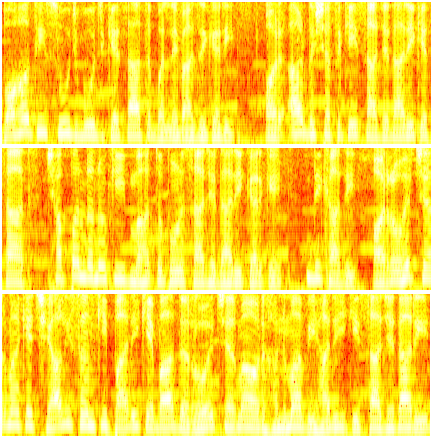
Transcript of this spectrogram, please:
बहुत ही सूझबूझ के साथ बल्लेबाजी करी और अर्धशत की साझेदारी के साथ छप्पन रनों की महत्वपूर्ण साझेदारी करके दिखा दी। और रोहित शर्मा के 46 रन की पारी के बाद रोहित शर्मा और हनुमा विहारी की साझेदारी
